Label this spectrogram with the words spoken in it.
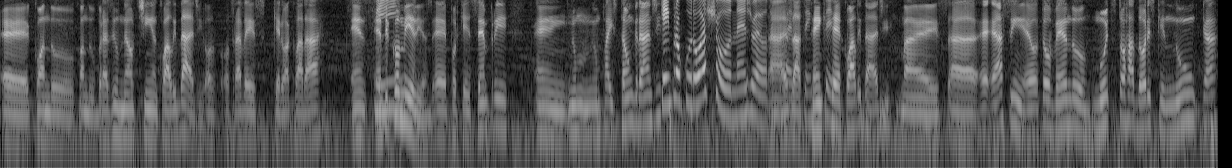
é, quando, quando o Brasil não tinha qualidade. Outra vez, quero aclarar, en, entre comilhas, é, porque sempre em num, num, país tão grande. Quem procurou achou, né, Joel? Ah, exato, tem que ter qualidade. Mas uh, é, é, assim, eu estou vendo muitos torradores que nunca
